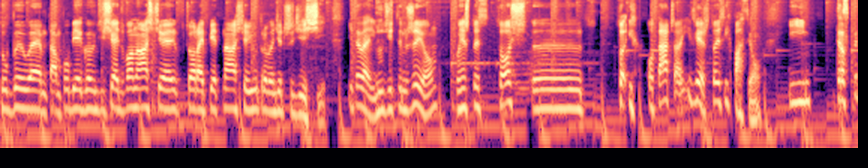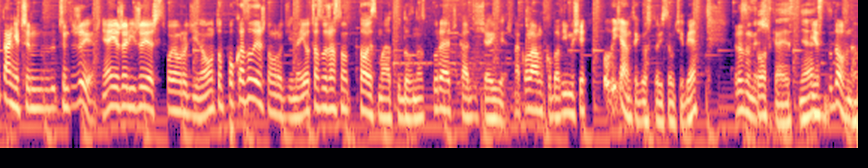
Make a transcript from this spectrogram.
tu byłem, tam pobiegłem dzisiaj 12, wczoraj 15, jutro będzie 30 i tak dalej. Ludzie tym żyją, ponieważ to jest coś, yy, co ich otacza i wiesz, to jest ich pasją. I teraz pytanie, czym, czym ty żyjesz, nie? Jeżeli żyjesz swoją rodziną, to pokazujesz tą rodzinę i od czasu do czasu to jest moja cudowna córeczka, dzisiaj wiesz, na kolanko, bawimy się. Powiedziałem tego storysa u ciebie, rozumiesz? Słodka jest, nie? Jest cudowna.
